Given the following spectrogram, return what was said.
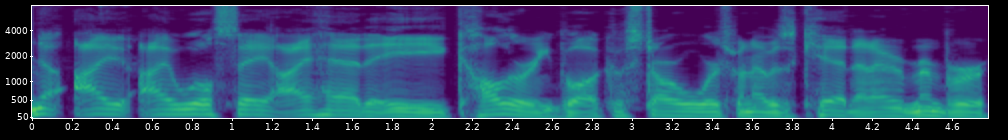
No, I, I will say I had a coloring book of Star Wars when I was a kid, and I remember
